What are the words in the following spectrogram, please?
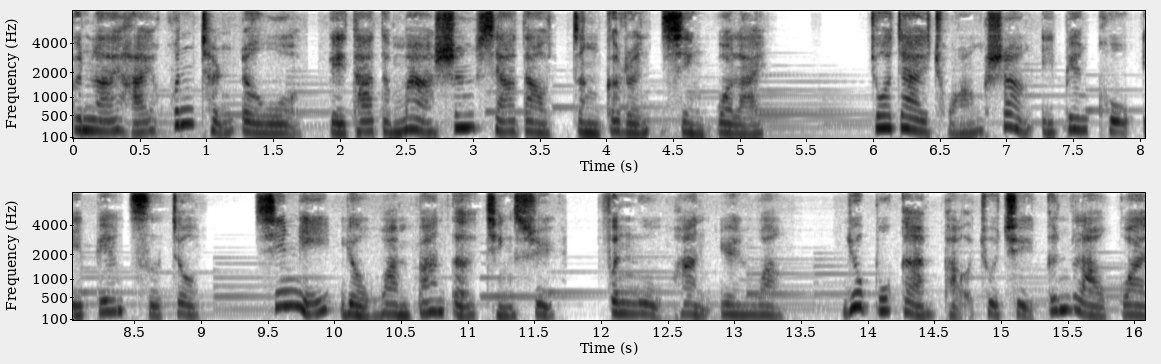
本来还昏沉的我，给他的骂声吓到整个人醒过来，坐在床上一边哭一边持咒，心里有万般的情绪，愤怒和冤枉，又不敢跑出去跟老怪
